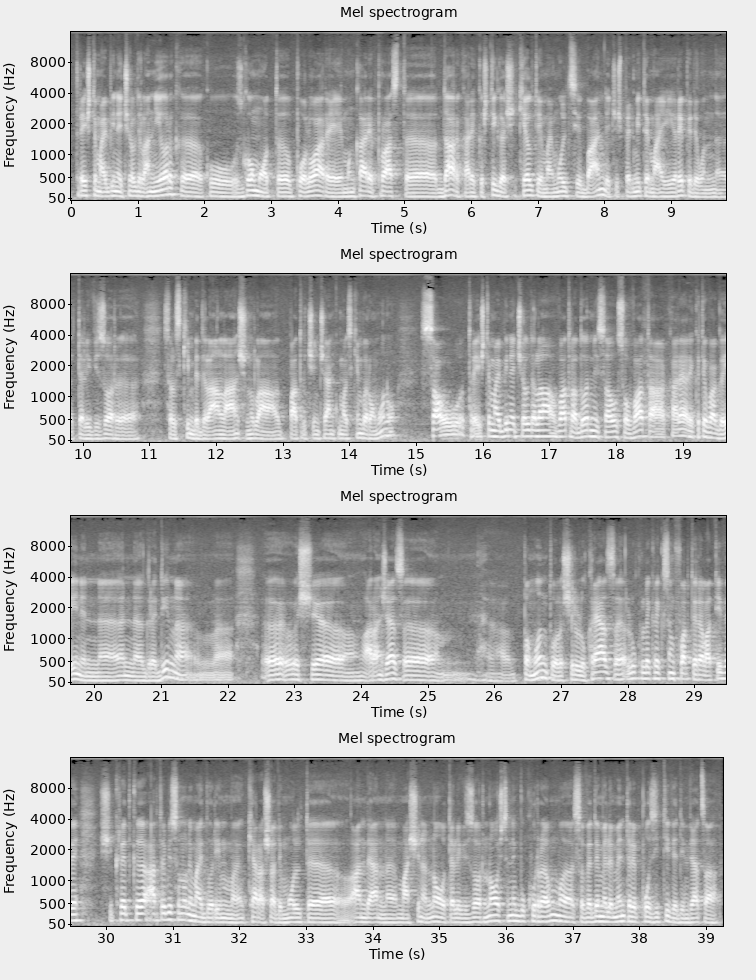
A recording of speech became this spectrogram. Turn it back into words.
trăiește mai bine cel de la New York cu zgomot, poluare, mâncare proastă, dar care câștigă și cheltuie mai mulți bani, deci își permite mai repede un televizor să-l schimbe de la an la an și nu la 4-5 ani cum îl schimbă românul, sau trăiește mai bine cel de la Vatra Dorni sau Sovata, care are câteva găini în, în grădină, își aranjează pământul și îl lucrează, lucrurile cred că sunt foarte relative și cred că ar trebui să nu ne mai dorim chiar așa de mult an de an mașină nouă, televizor nou și să ne bucurăm să vedem elementele pozitive din viața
